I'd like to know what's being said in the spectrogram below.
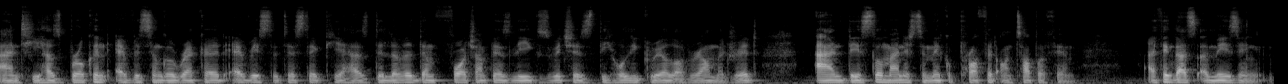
and he has broken every single record, every statistic. He has delivered them four Champions Leagues, which is the holy grail of Real Madrid, and they still managed to make a profit on top of him. I think that's amazing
